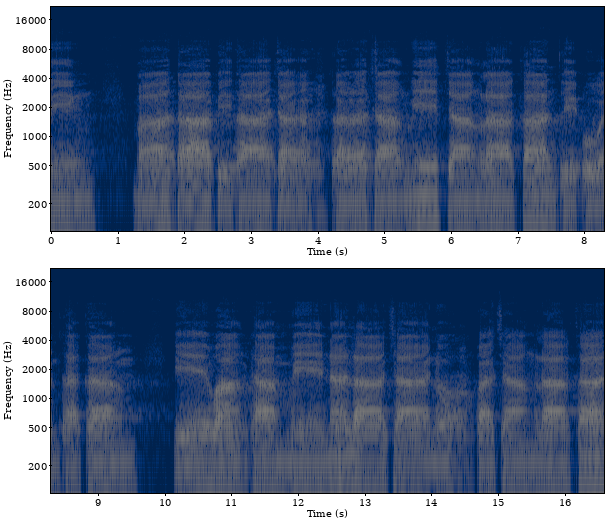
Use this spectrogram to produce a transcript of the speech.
นิงมาตาปิตาจักกระจังนิจังลาคันติปุนตะคัง เอวังธรรมเมนะลาชานุปะชังลาคัน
